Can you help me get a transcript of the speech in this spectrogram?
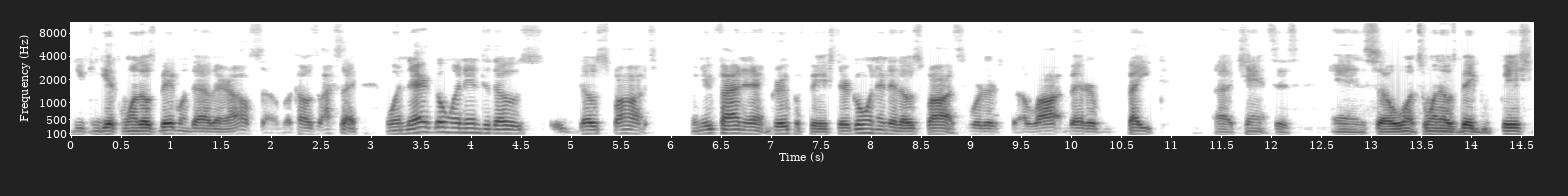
you can get one of those big ones out of there also. Because like I say, when they're going into those those spots, when you're finding that group of fish, they're going into those spots where there's a lot better bait uh, chances. And so once one of those big fish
